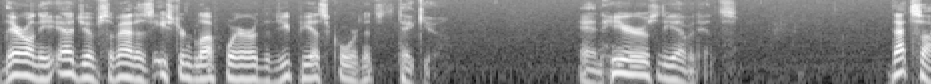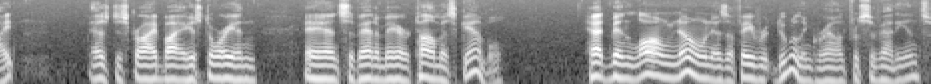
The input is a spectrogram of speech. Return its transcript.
there on the edge of Savannah's eastern bluff where the GPS coordinates take you. And here's the evidence. That site, as described by historian and Savannah Mayor Thomas Gamble, had been long known as a favorite dueling ground for Savannahans,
